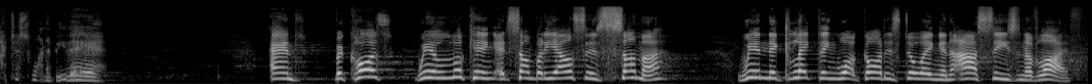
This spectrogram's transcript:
I just want to be there. And because we're looking at somebody else's summer, we're neglecting what God is doing in our season of life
